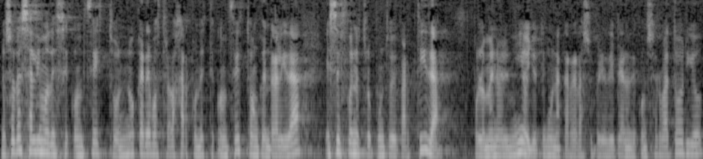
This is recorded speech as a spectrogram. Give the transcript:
Nosotros salimos de ese concepto, no queremos trabajar con este concepto, aunque en realidad ese fue nuestro punto de partida, por lo menos el mío. Yo tengo una carrera superior de piano de conservatorio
